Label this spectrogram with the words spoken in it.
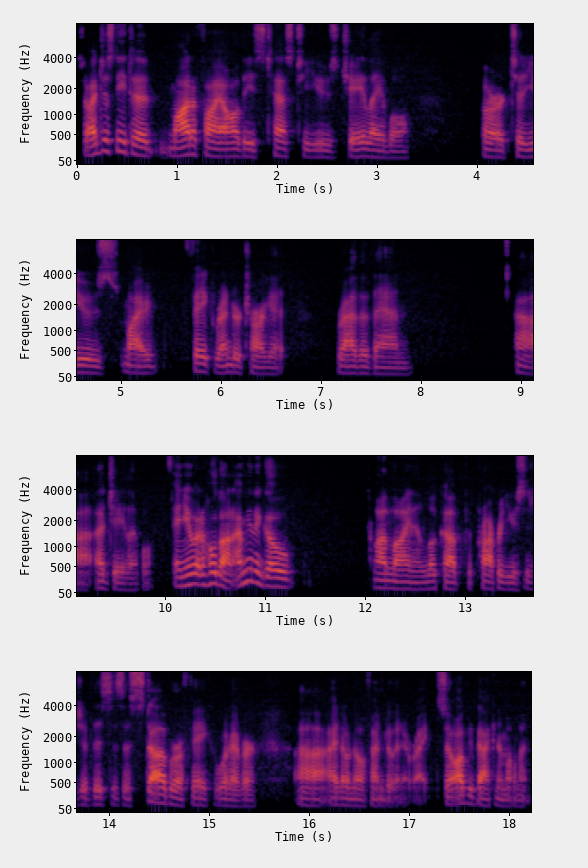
so I just need to modify all these tests to use JLabel or to use my fake render target rather than uh, a JLabel. And you know what, hold on, I'm going to go online and look up the proper usage if this is a stub or a fake or whatever. Uh, I don't know if I'm doing it right. So I'll be back in a moment.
